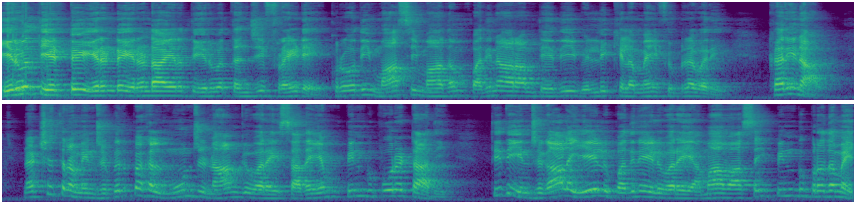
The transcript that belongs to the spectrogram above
இருபத்தி எட்டு இரண்டு இரண்டாயிரத்தி இருபத்தஞ்சு ஃப்ரைடே குரோதி மாசி மாதம் பதினாறாம் தேதி வெள்ளிக்கிழமை பிப்ரவரி. கரிநாள். நட்சத்திரம் இன்று பிற்பகல் மூன்று நான்கு வரை சதயம் பின்பு பூரட்டாதி. திதி இன்று காலை ஏழு பதினேழு வரை அமாவாசை பின்பு பிரதமை.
